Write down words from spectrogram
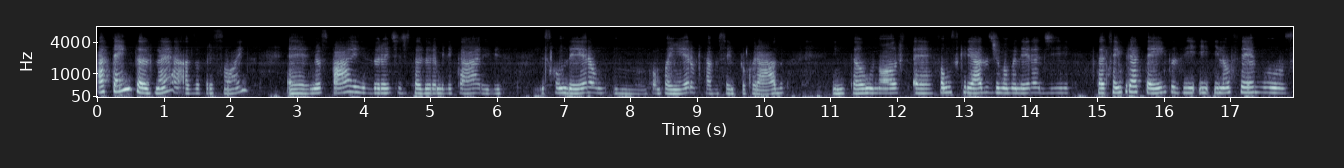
atentas né, às opressões. É, meus pais, durante a ditadura militar, eles esconderam um companheiro que estava sendo procurado. Então, nós é, fomos criados de uma maneira de estar sempre atentos e, e, e não sermos,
